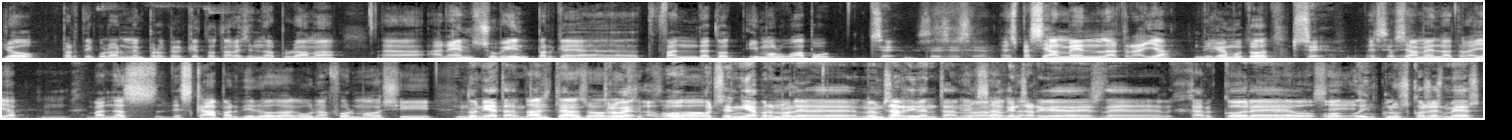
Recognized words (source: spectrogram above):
jo particularment, però crec que tota la gent del programa eh, anem sovint, perquè eh, fan de tot i molt guapo. Sí, sí, sí. sí. Especialment la tralla, diguem-ho tot. Sí. Especialment la tralla. Bandes d'esca, per dir-ho d'alguna forma o així. No n'hi ha tantes. tantes, o Trobe- o potser n'hi ha, però no, le, no ens arriben tant. No? El que ens arriba és del hardcore Però, o, sí. o, o inclús coses més...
